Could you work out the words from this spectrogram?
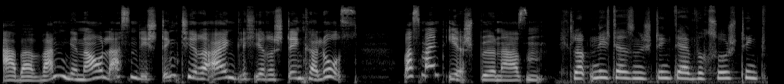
Aber wann genau lassen die Stinktiere eigentlich ihre Stinker los? Was meint ihr, Spürnasen? Ich glaube nicht, dass ein Stinktier einfach so stinkt.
